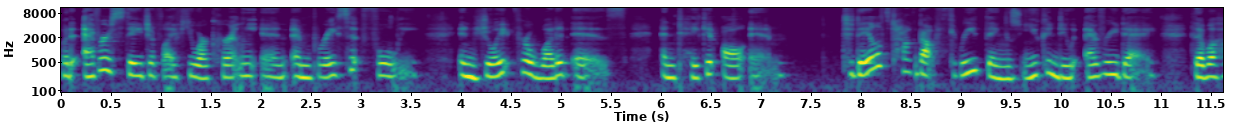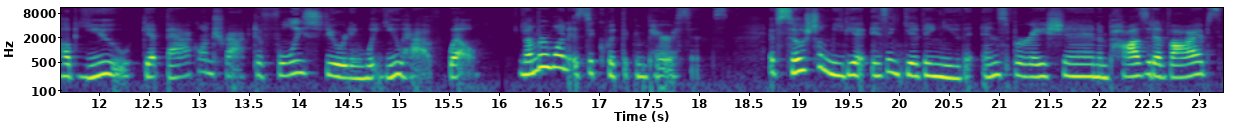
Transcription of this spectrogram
Whatever stage of life you are currently in, embrace it fully, enjoy it for what it is, and take it all in. Today, let's talk about three things you can do every day that will help you get back on track to fully stewarding what you have well. Number one is to quit the comparisons. If social media isn't giving you the inspiration and positive vibes,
